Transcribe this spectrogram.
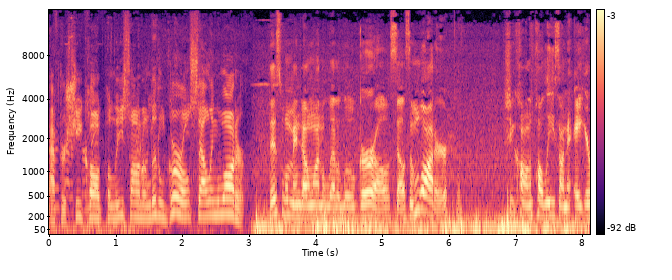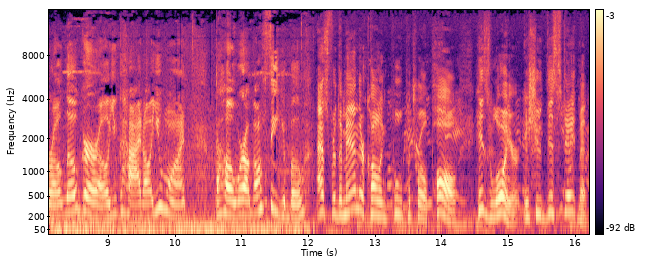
after she called police on a little girl selling water. This woman don't want to let a little girl sell some water. She calling police on an eight-year-old little girl. You can hide all you want, The whole world gonna see you, boo. As for the man they're calling Pool Patrol Paul, his lawyer issued this statement.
